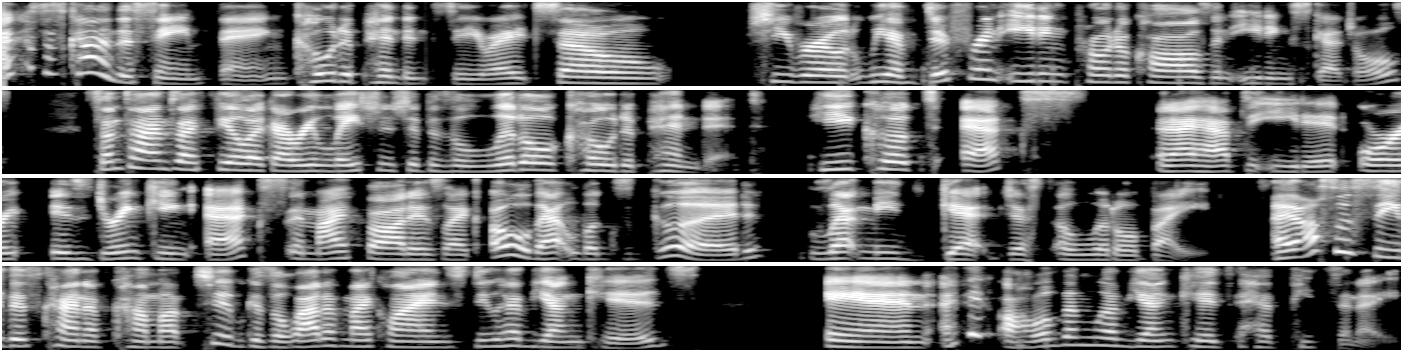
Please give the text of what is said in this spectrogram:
I guess it's kind of the same thing codependency, right? So she wrote, We have different eating protocols and eating schedules. Sometimes I feel like our relationship is a little codependent. He cooked X and I have to eat it, or is drinking X. And my thought is like, oh, that looks good. Let me get just a little bite. I also see this kind of come up too, because a lot of my clients do have young kids. And I think all of them who have young kids have pizza night.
